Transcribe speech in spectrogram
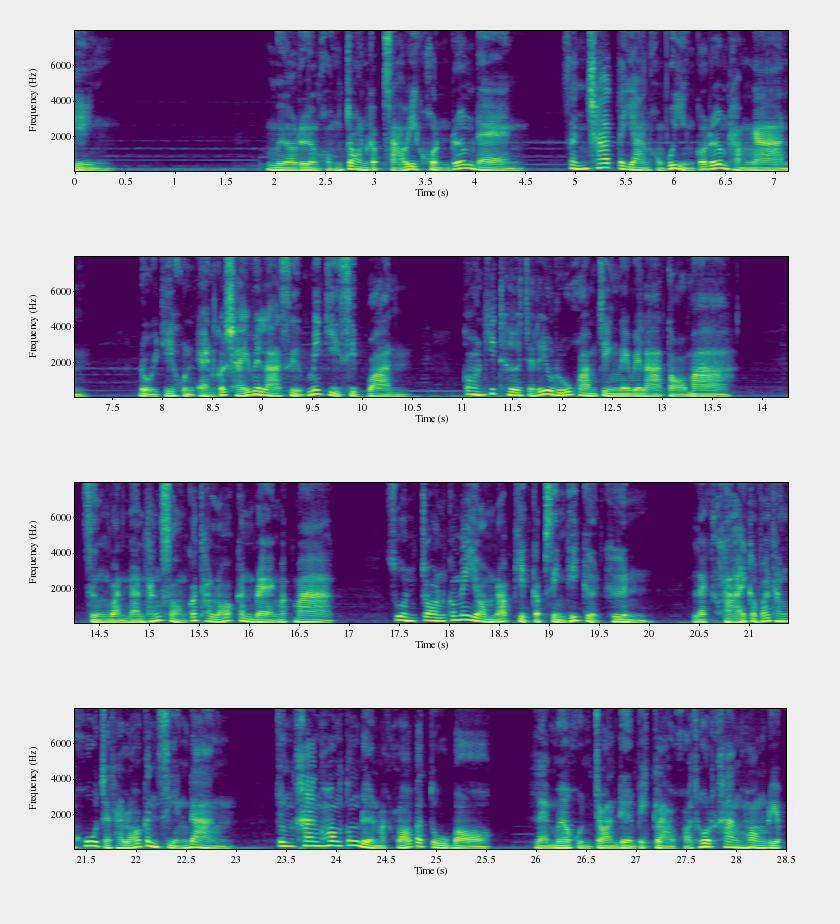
ริง ๆ เมื่อเรื่องของจอนกับสาวอีกคนเริ่มแดง สัญชาตญาณของผู้หญิงก็เริ่มทำงาน โดยที่คุณแอนก็ใช้เวลาสืบไม่กี่สิบวัน ก่อนที่เธอจะได้รู้ความจริงในเวลาต่อมา ซึ่งวันนั้นทั้งสองก็ทะเลาะกันแรงมากๆ ส่วนจอนก็ไม่ยอมรับผิดกับสิ่งที่เกิดขึ้น และคล้ายกับว่าทั้งคู่จะทะเลาะกันเสียงดัง จนข้างห้องต้องเดินมาเคาะประตูบอก และเมื่อคุณจอนเดินไปกล่าวขอโทษข้างห้องเรียบ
